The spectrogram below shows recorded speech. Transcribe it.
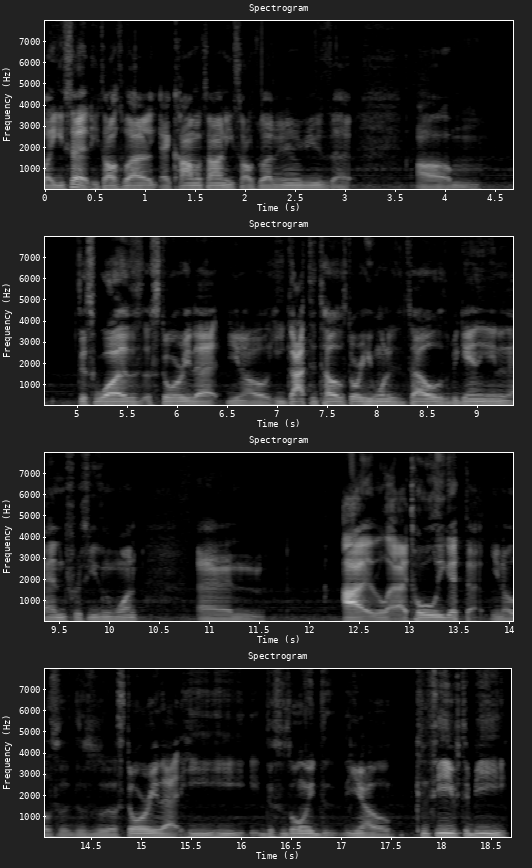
like you said, he talks about it at Comic Con. He talks about it in interviews that um, this was a story that you know he got to tell the story he wanted to tell. It was the beginning and end for season one, and I I totally get that. You know, so this was a story that he he this was only you know conceived to be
